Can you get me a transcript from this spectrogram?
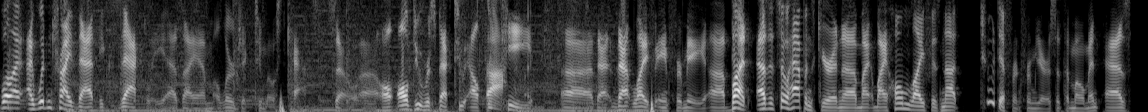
Well, I, I wouldn't try that exactly, as I am allergic to most cats. So, uh, all, all, due respect to Alfred ah. T, uh, that that life ain't for me. Uh, but as it so happens, Kieran, uh, my my home life is not too different from yours at the moment, as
